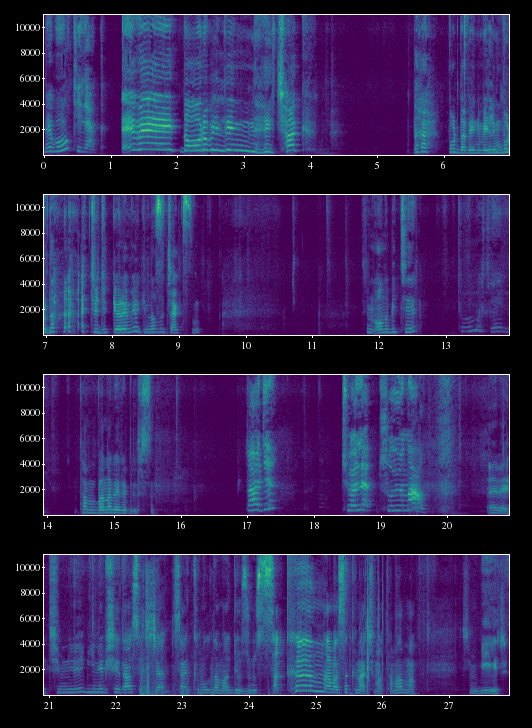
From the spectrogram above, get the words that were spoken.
Ne bu? Kirak. Evet doğru bildin. Çak. burada benim elim burada. Çocuk göremiyor ki nasıl çaksın. Şimdi onu bitir. Tamam sevmiyorum. Tam bana verebilirsin. Sadece şöyle suyunu al. Evet şimdi yine bir şey daha seçeceğim. Sen kımıldama gözünü sakın ama sakın açma tamam mı? Şimdi bir,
